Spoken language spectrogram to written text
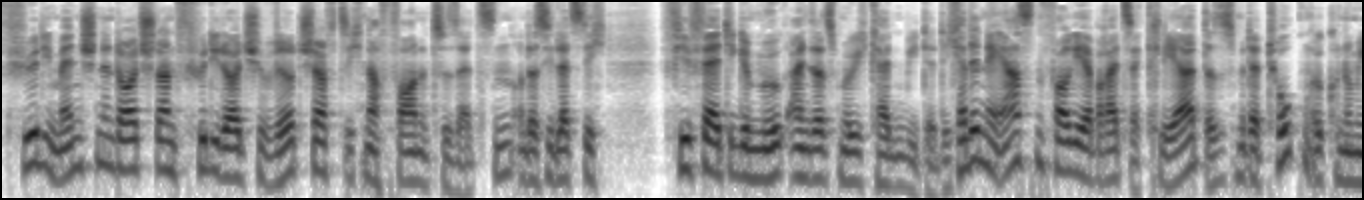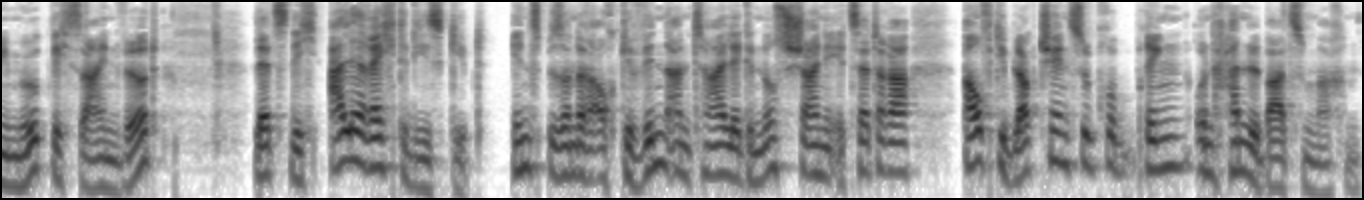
für die Menschen in Deutschland, für die deutsche Wirtschaft, sich nach vorne zu setzen und dass sie letztlich vielfältige Einsatzmöglichkeiten bietet. Ich hatte in der ersten Folge ja bereits erklärt, dass es mit der Tokenökonomie möglich sein wird, letztlich alle Rechte, die es gibt, insbesondere auch Gewinnanteile, Genussscheine etc. auf die Blockchain zu bringen und handelbar zu machen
